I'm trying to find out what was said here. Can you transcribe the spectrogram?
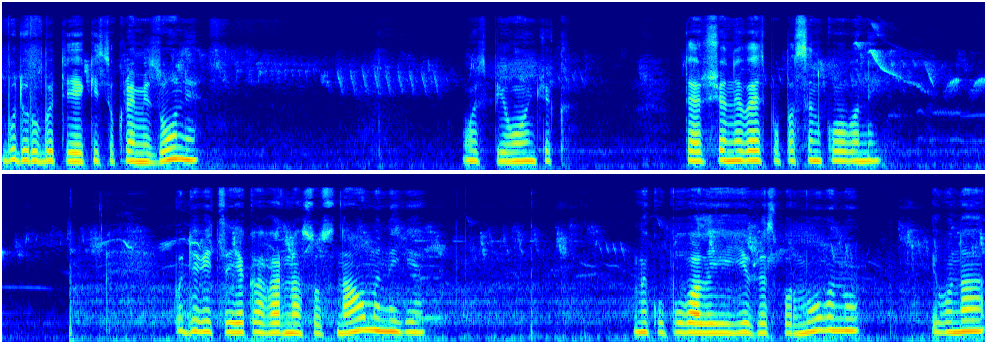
Буду робити якісь окремі зони. Ось піончик. Теж ще не весь попасинкований. Подивіться, яка гарна сосна у мене є. Ми купували її вже сформовану, і вона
